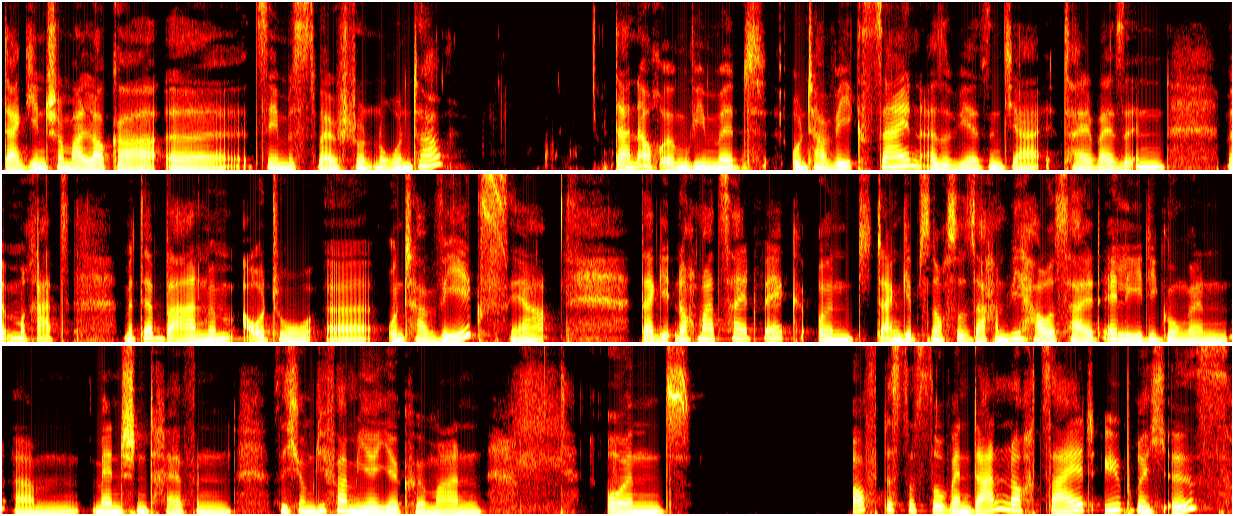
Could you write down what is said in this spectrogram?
Da gehen schon mal locker äh, 10 bis 12 Stunden runter dann auch irgendwie mit unterwegs sein. Also wir sind ja teilweise in mit dem Rad, mit der Bahn, mit dem Auto äh, unterwegs, ja. Da geht noch mal Zeit weg und dann gibt's noch so Sachen wie Haushalt, Erledigungen, ähm, Menschen treffen, sich um die Familie kümmern. Und oft ist es so, wenn dann noch Zeit übrig ist,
